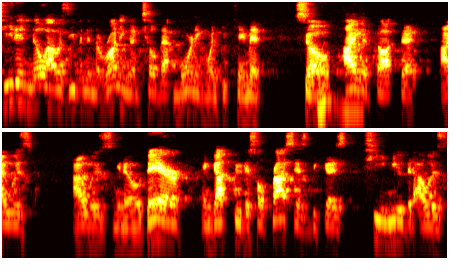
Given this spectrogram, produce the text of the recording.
he didn't know I was even in the running until that morning when he came in. So I had thought that I was, I was, you know, there and got through this whole process because he knew that I was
